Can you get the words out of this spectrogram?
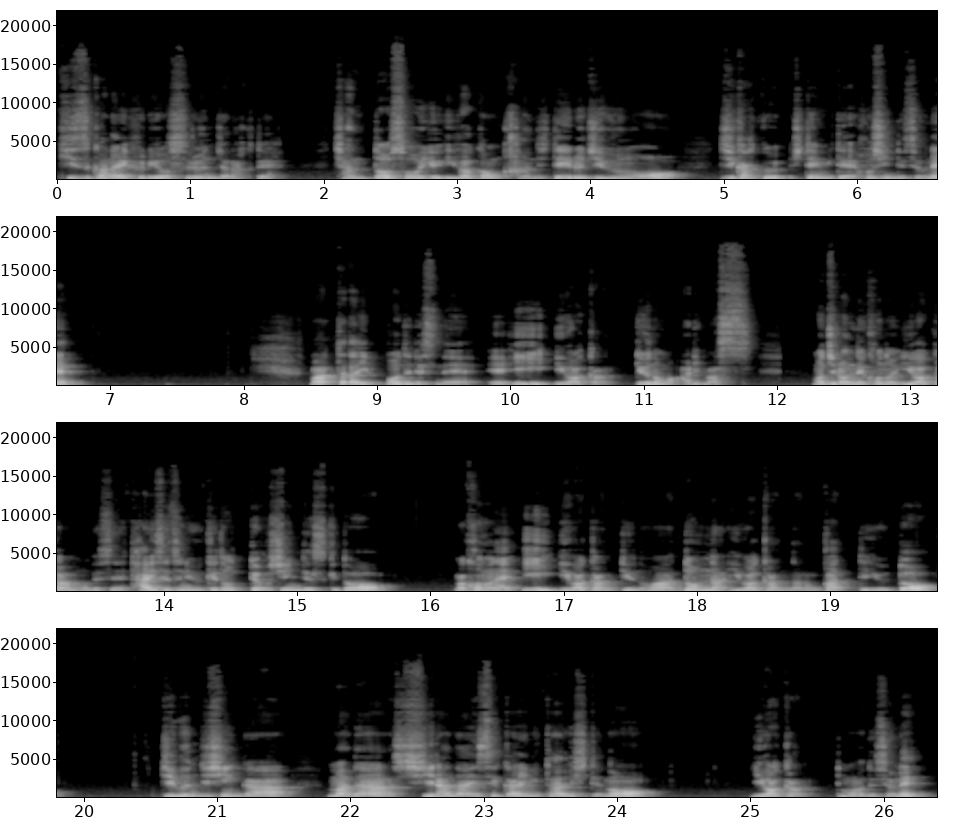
気づかないふりをするんじゃなくて、ちゃんとそういう違和感を感じている自分を自覚してみてほしいんですよね。まあ、ただ一方でですね、えいい違和感っていうのもあります。もちろんね、この違和感もですね、大切に受け取ってほしいんですけど、まあ、このね、いい違和感っていうのはどんな違和感なのかっていうと、自分自身がまだ知らない世界に対しての違和感ってものですよね。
